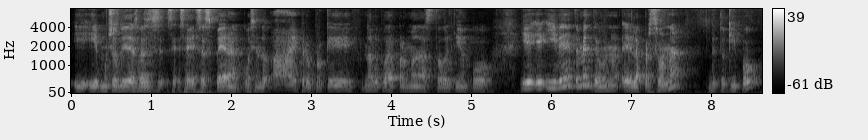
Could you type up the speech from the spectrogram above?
Y, muchos líderes a veces se, desesperan, como diciendo, ay, pero ¿por qué no le puedo dar palmadas todo el tiempo? Y, evidentemente, eh, la persona de tu equipo,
